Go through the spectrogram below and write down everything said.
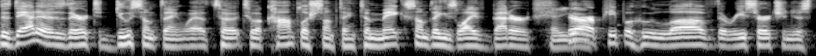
The data is there to do something with, to, to accomplish something, to make something's life better. There you there go. are people who love the research and just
